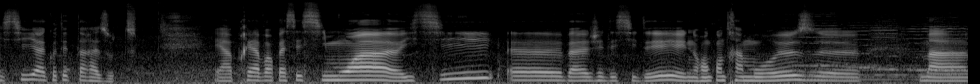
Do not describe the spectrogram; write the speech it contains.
ici à côté de Tarazout. Et après avoir passé six mois euh, ici, bah, j'ai décidé, une rencontre amoureuse m'a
